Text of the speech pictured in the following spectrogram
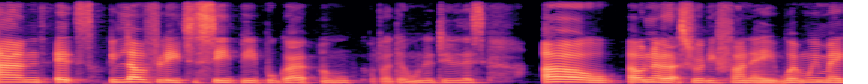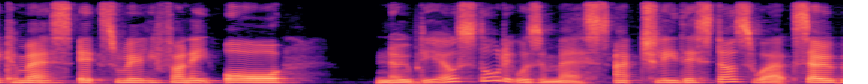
And it's lovely to see people go, oh God, I don't want to do this. Oh, oh no, that's really funny. When we make a mess, it's really funny. Or nobody else thought it was a mess. Actually, this does work. So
